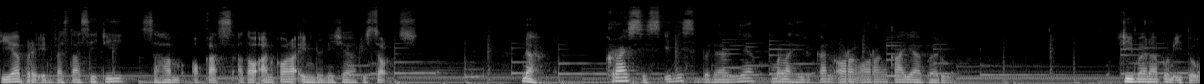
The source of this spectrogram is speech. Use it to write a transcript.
Dia berinvestasi di saham OKAS atau Ancora Indonesia Resorts. Nah, krisis ini sebenarnya melahirkan orang-orang kaya baru. Di mana pun itu,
